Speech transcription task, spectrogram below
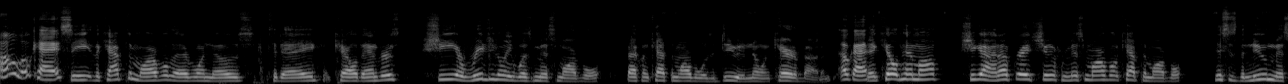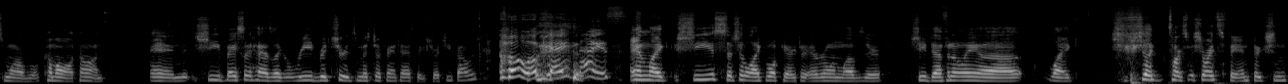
Oh, okay. See, the Captain Marvel that everyone knows today, Carol Danvers, she originally was Miss Marvel back when Captain Marvel was a dude and no one cared about him. Okay. They killed him off. She got an upgrade. She went from Miss Marvel to Captain Marvel. This is the new Miss Marvel, Kamala Khan. And she basically has like Reed Richards, Mr. Fantastic stretchy powers. Oh, okay. nice. And like she is such a likable character. Everyone loves her. She definitely uh like she, she like talks she writes fan fiction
